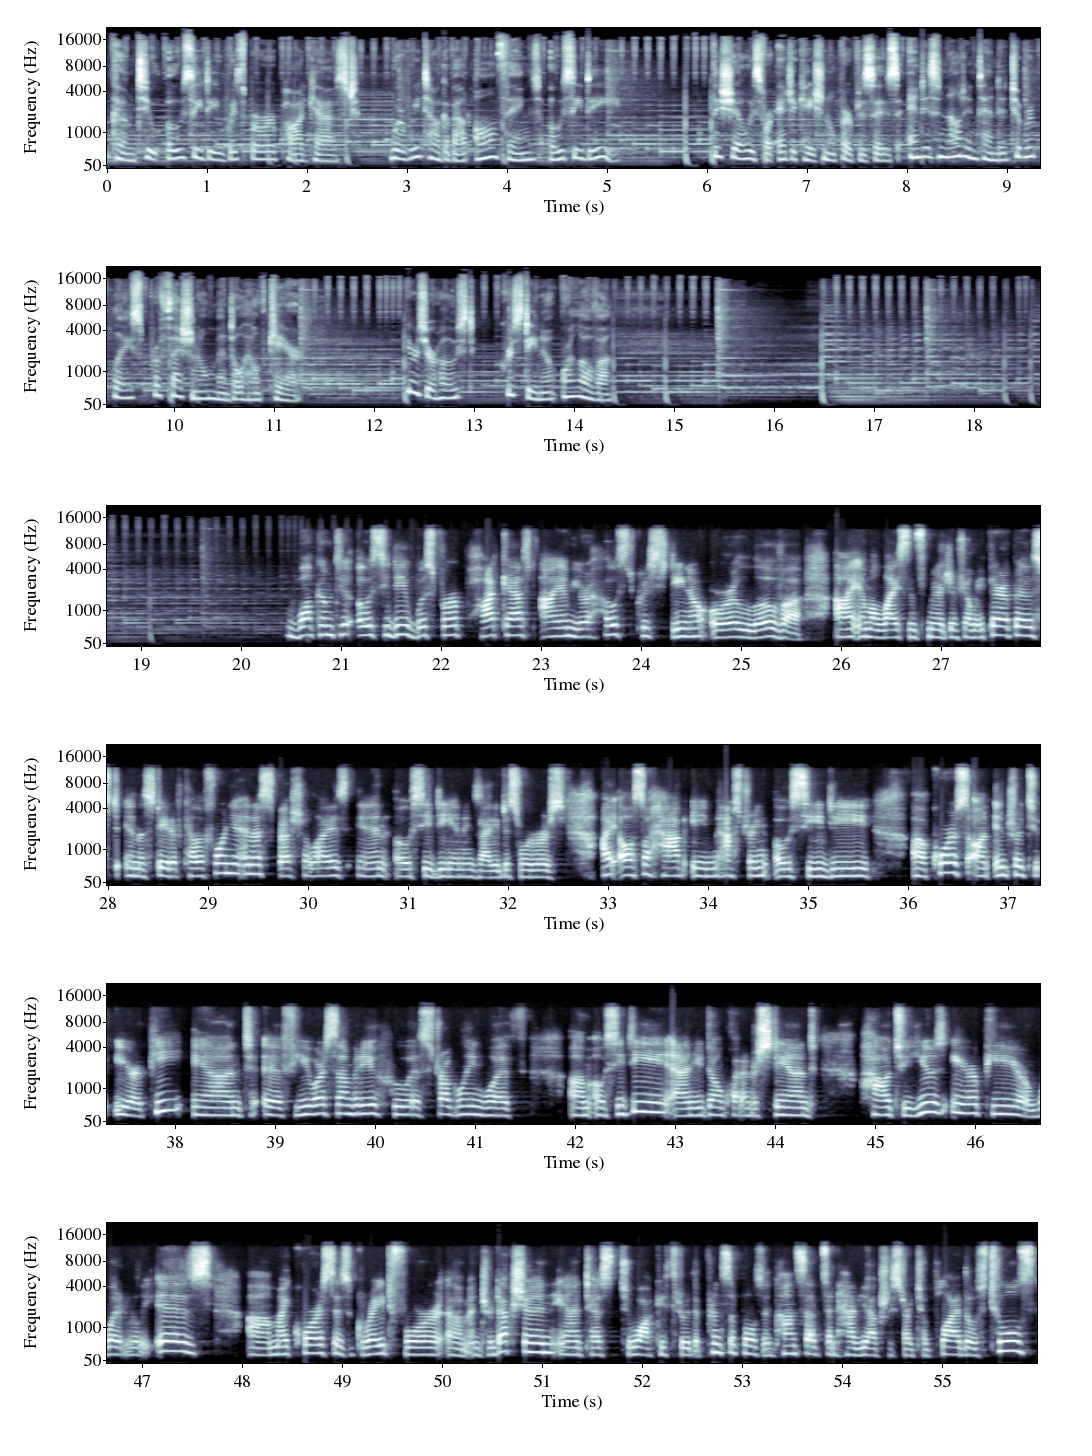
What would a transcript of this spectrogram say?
Welcome to OCD Whisperer Podcast, where we talk about all things OCD. The show is for educational purposes and is not intended to replace professional mental health care. Here's your host, Christina Orlova. Welcome to OCD Whisperer podcast. I am your host, Christina Orlova. I am a licensed marriage and family therapist in the state of California and I specialize in OCD and anxiety disorders. I also have a mastering OCD uh, course on intro to ERP. And if you are somebody who is struggling with um, OCD and you don't quite understand how to use ERP or what it really is, um, my course is great for um, introduction and just to walk you through the principles and concepts and have you actually start to apply those tools.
